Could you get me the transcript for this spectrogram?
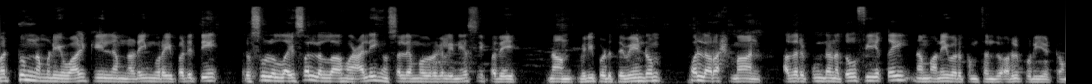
மட்டும் நம்முடைய வாழ்க்கையில் நாம் நடைமுறைப்படுத்தி ரசூலுல்லாஹி சல்லாஹூ அலிஹ் வசல்லம் அவர்களை நேசிப்பதை நாம் வெளிப்படுத்த வேண்டும். வல்ல ரஹ்மான் அதற்குண்டான தோஃபியத்தை நம் அனைவருக்கும் தந்து அருள் புரியட்டும்.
